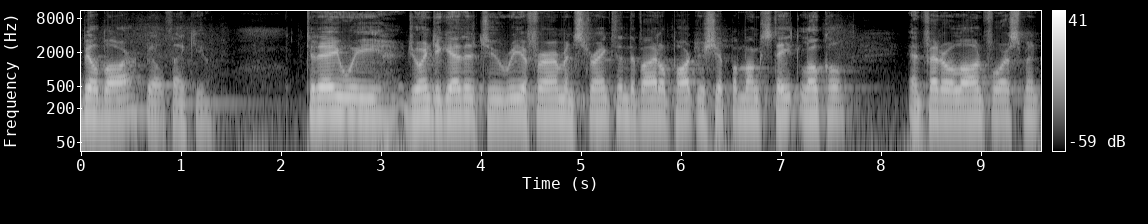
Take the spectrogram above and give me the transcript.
Bill Barr. Bill, thank you. Today, we join together to reaffirm and strengthen the vital partnership among state, local, and federal law enforcement.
